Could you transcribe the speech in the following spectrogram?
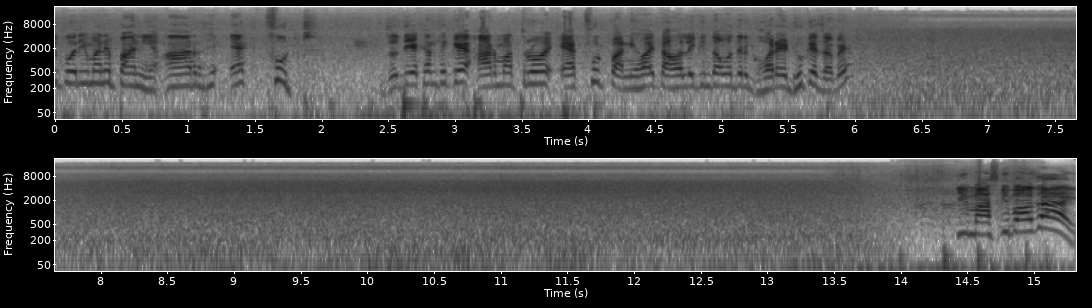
কি পরিমাণে পানি আর এক ফুট। যদি এখান থেকে আর মাত্র এক ফুট পানি হয় তাহলে কিন্তু আমাদের ঘরে ঢুকে যাবে। কি মাছ কি পাওয়া যায়?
